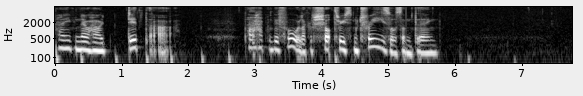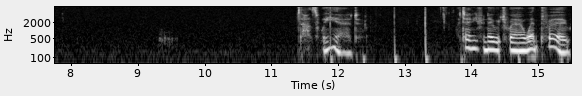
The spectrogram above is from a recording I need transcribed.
I don't even know how I did that. That happened before, like I've shot through some trees or something. That's weird. I don't even know which way I went through.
